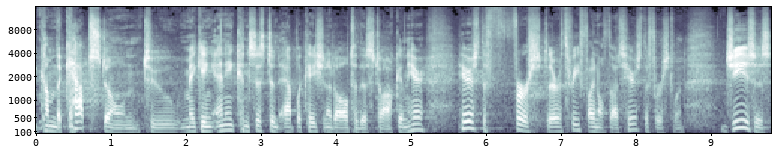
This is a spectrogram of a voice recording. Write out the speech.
become the capstone to making any consistent application at all to this talk. And here, here's the first, there are three final thoughts. Here's the first one Jesus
